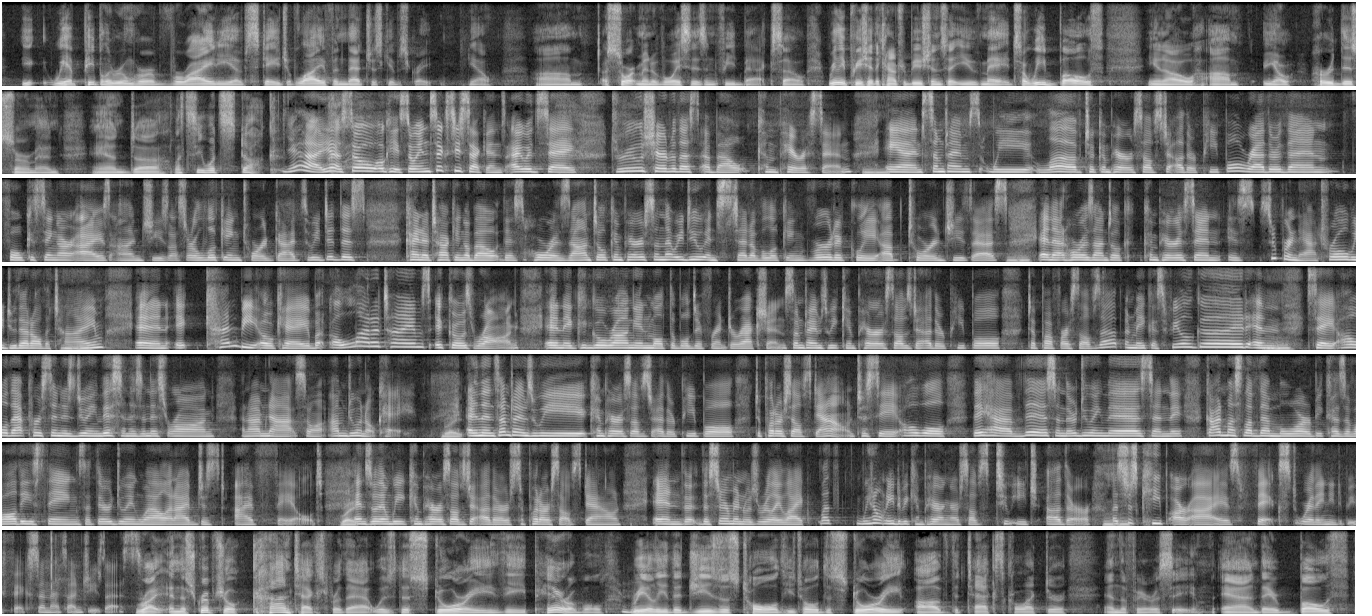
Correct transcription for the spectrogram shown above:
we have people in the room who are a variety of stage of life, and that just gives great you know. Um, assortment of voices and feedback. So really appreciate the contributions that you've made. So we both, you know, um, you know, heard this sermon, and uh, let's see what stuck. Yeah, yeah. So, okay, so in 60 seconds, I would say Drew shared with us about comparison. Mm-hmm. And sometimes we love to compare ourselves to other people rather than focusing our eyes on Jesus or looking toward God. So we did this kind of talking about this horizontal comparison that we do instead of looking vertically up toward Jesus. Mm-hmm. And that horizontal c- comparison is supernatural. We do that all the Mm-hmm. time and it can be okay, but a lot of times it goes wrong and it can go wrong in multiple different directions. Sometimes we compare ourselves to other people to puff ourselves up and make us feel good and Mm-hmm. say, "Oh, that person is doing this and this and this wrong and I'm not, so I'm doing okay." Right. And then sometimes we compare ourselves to other people to put ourselves down, to say, oh, well, they have this and they're doing this, and they God must love them more because of all these things that they're doing well, and I've just, I've failed. Right. And so then we compare ourselves to others to put ourselves down. And the, the sermon was really like, let's, we don't need to be comparing ourselves to each other. Mm-hmm. Let's just keep our eyes fixed where they need to be fixed, and that's on Jesus. Right. And the scriptural context for that was the story, the parable, Mm-hmm. really, that Jesus told. He told the story of the tax collector and the Pharisee. And they're both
